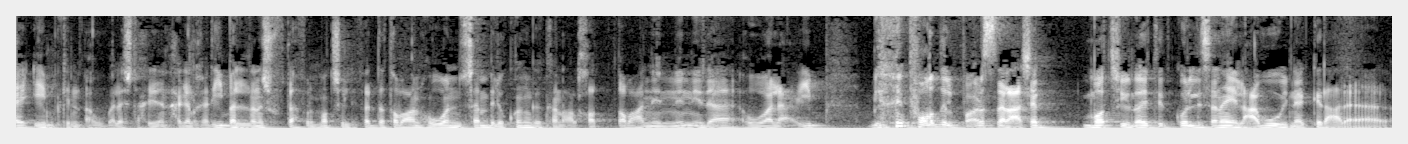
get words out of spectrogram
يمكن أو بلاش تحديدا الحاجة الغريبة اللي أنا شفتها في الماتش اللي فات ده طبعا هو إن سامبي لوكونجا كان على الخط. طبعا النني ده هو لعيب فاضل في أرسنال عشان ماتش يونايتد كل سنة يلعبه وينكد على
